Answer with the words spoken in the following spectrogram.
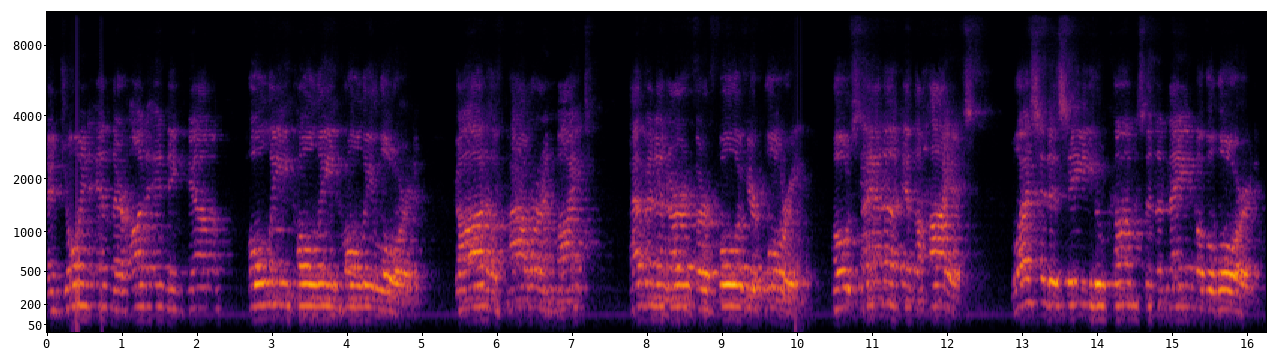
and join in their unending hymn, Holy, Holy, Holy Lord, God of power and might. Heaven and earth are full of your glory. Hosanna in the highest. Blessed is he who comes in the name of the Lord.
